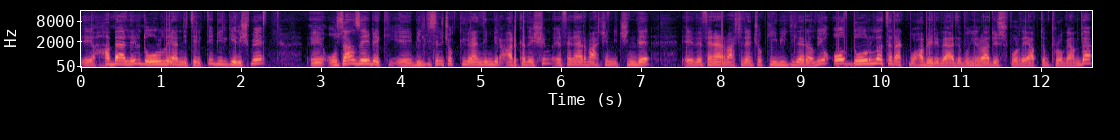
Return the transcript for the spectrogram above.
e, haberleri doğrulayan nitelikte bir gelişme. E, Ozan Zeybek bilgisine çok güvendiğim bir arkadaşım. E, Fenerbahçe'nin içinde e, ve Fenerbahçe'den çok iyi bilgiler alıyor. O doğrulatarak bu haberi verdi bugün Radyo Spor'da yaptığım programda.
